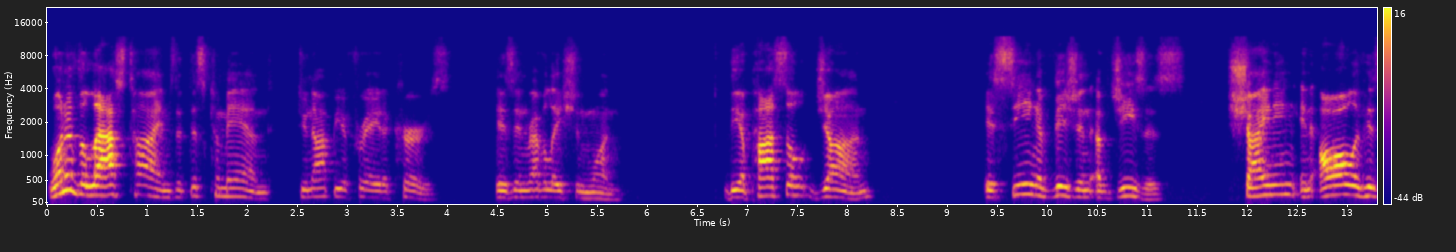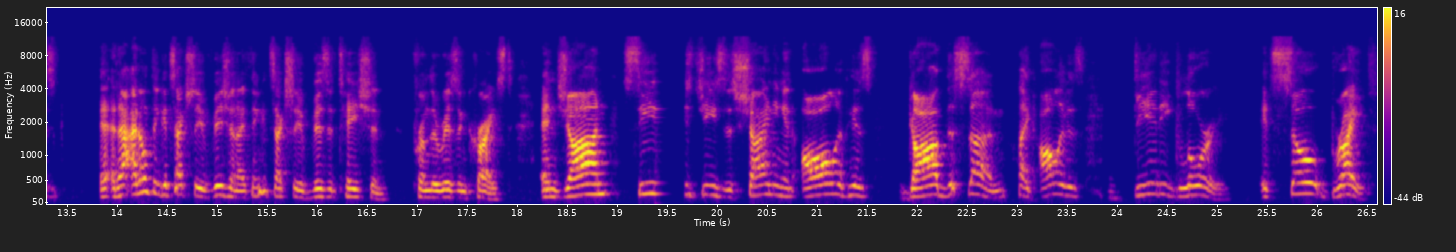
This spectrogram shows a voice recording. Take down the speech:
One of the last times that this command, do not be afraid, occurs is in Revelation 1. The apostle John is seeing a vision of Jesus shining in all of his and I don't think it's actually a vision, I think it's actually a visitation from the risen Christ. And John sees Jesus shining in all of his God the Son, like all of his deity glory. It's so bright.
